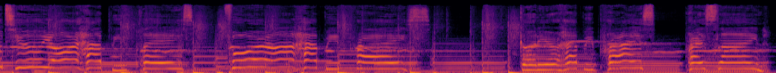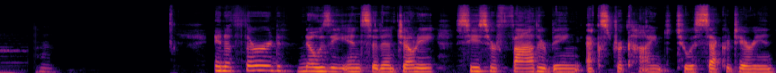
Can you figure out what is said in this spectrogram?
Go to your happy place for a happy price. Go to your happy price, Priceline. In a third nosy incident, Joni sees her father being extra kind to a secretary and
